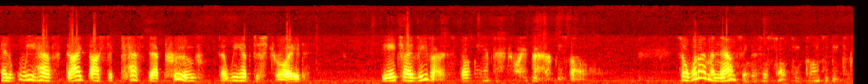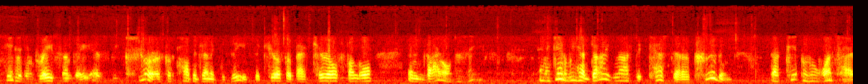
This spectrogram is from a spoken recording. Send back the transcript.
And we have diagnostic tests that prove that we have destroyed the HIV virus, that we have destroyed the herpes virus. So what I'm announcing this is essentially going to be considered, embraced someday as the cure for pathogenic disease, the cure for bacterial, fungal, and viral disease. And again, we have diagnostic tests that are proving that people who once had,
